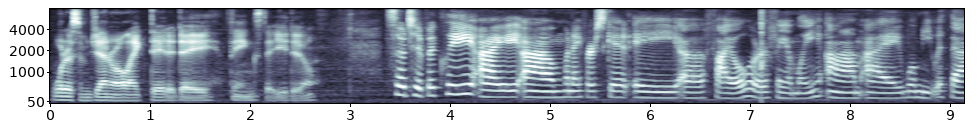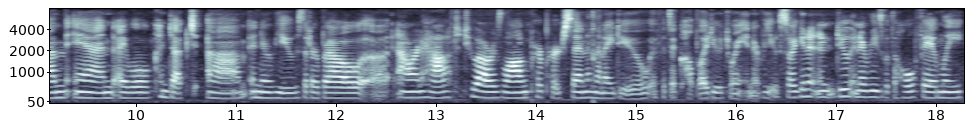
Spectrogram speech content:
what are some general like day to day things that you do? So typically, I um, when I first get a uh, file or a family, um, I will meet with them and I will conduct um, interviews that are about uh, an hour and a half to two hours long per person. And then I do, if it's a couple, I do a joint interview. So I get in, do interviews with the whole family,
